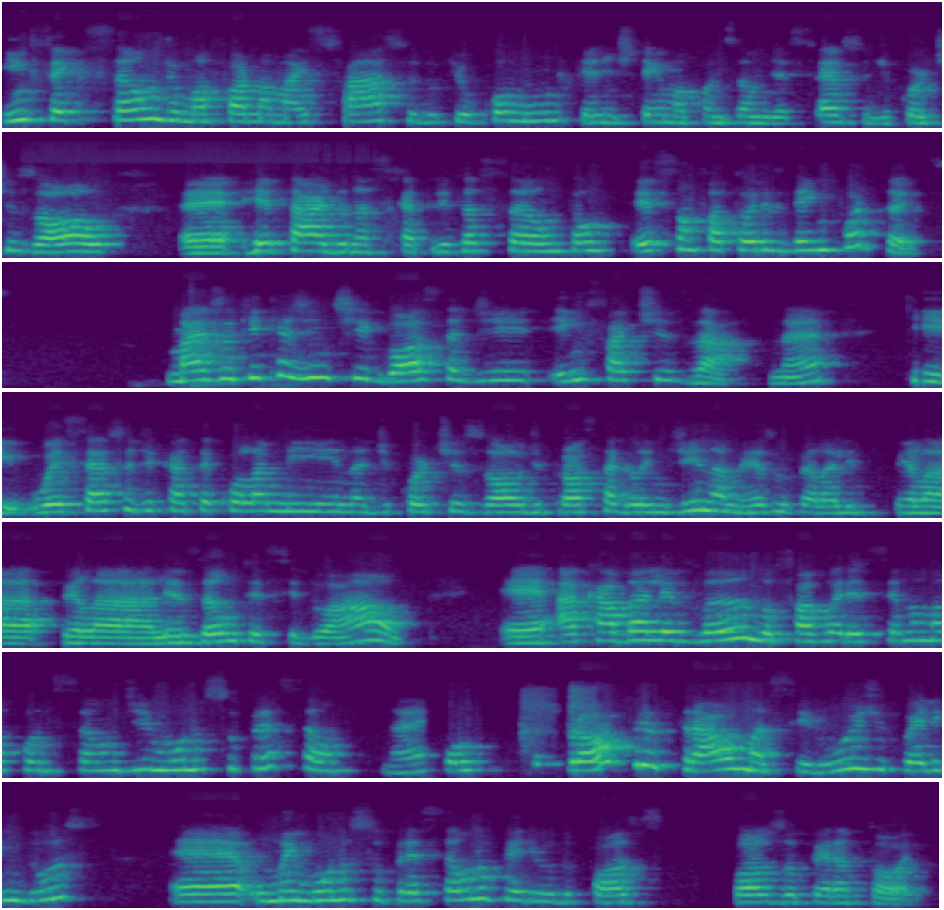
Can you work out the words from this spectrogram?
infecção de uma forma mais fácil do que o comum, porque a gente tem uma condição de excesso de cortisol, é, retardo na cicatrização. Então, esses são fatores bem importantes. Mas o que, que a gente gosta de enfatizar, né? Que o excesso de catecolamina, de cortisol, de prostaglandina mesmo, pela, pela, pela lesão tecidual, é, acaba levando, favorecendo uma condição de imunossupressão, né? Então, o próprio trauma cirúrgico, ele induz é, uma imunossupressão no período pós, pós-operatório.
